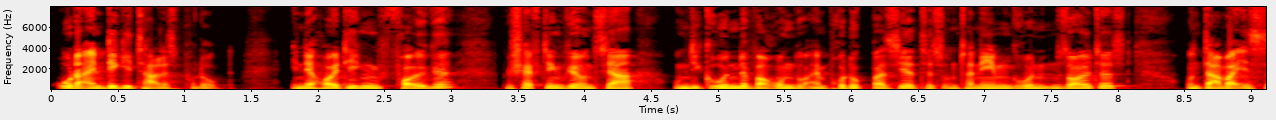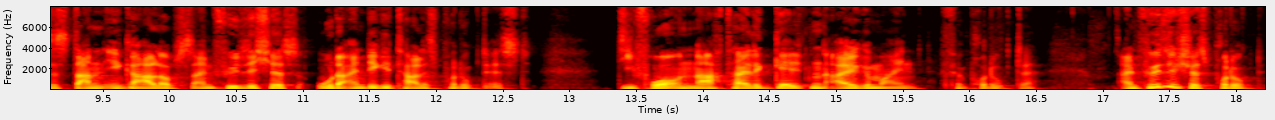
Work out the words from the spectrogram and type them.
oder ein digitales Produkt. In der heutigen Folge beschäftigen wir uns ja um die Gründe, warum du ein produktbasiertes Unternehmen gründen solltest. Und dabei ist es dann egal, ob es ein physisches oder ein digitales Produkt ist. Die Vor- und Nachteile gelten allgemein für Produkte. Ein physisches Produkt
